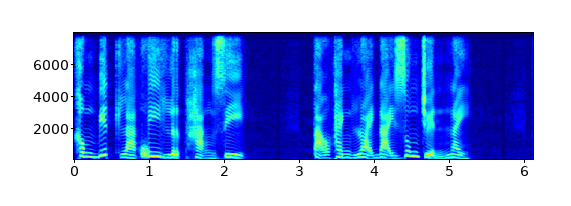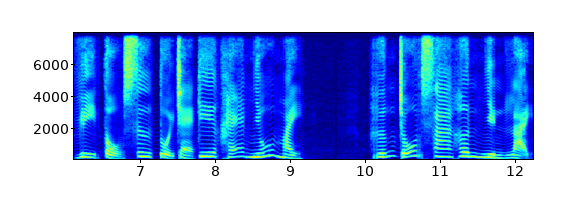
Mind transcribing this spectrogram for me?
Không biết là uy lực hạng gì. Tạo thành loại đại dung chuyển này. Vì tổ sư tuổi trẻ kia khẽ nhíu mày. Hướng chỗ xa hơn nhìn lại.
